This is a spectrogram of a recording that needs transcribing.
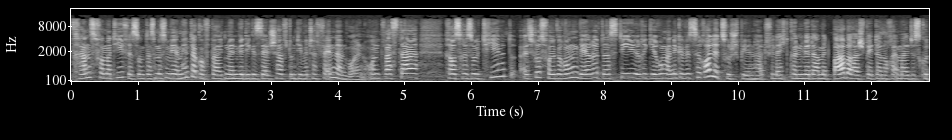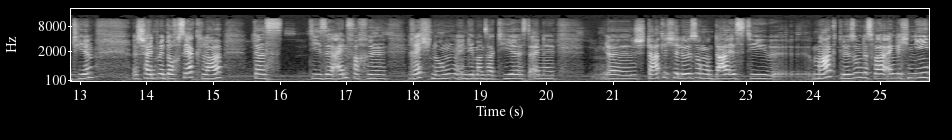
transformativ ist. Und das müssen wir im Hinterkopf behalten, wenn wir die Gesellschaft und die Wirtschaft verändern wollen. Und was daraus resultiert als Schlussfolgerung wäre, dass die Regierung eine gewisse Rolle zu spielen hat. Vielleicht können wir da mit Barbara später noch einmal diskutieren. Es scheint mir doch sehr klar, dass diese einfache Rechnung, indem man sagt, hier ist eine äh, staatliche Lösung und da ist die äh, Marktlösung. Das war eigentlich nie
